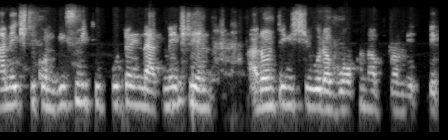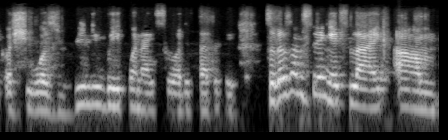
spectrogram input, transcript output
managed to convince me to put her in that machine, I don't think she would have woken up from it because she was really weak when I saw her the Saturday. So that's what I'm saying. It's like um,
